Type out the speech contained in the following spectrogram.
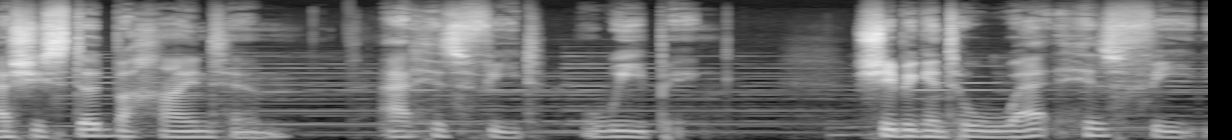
As she stood behind him, at his feet, weeping, she began to wet his feet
